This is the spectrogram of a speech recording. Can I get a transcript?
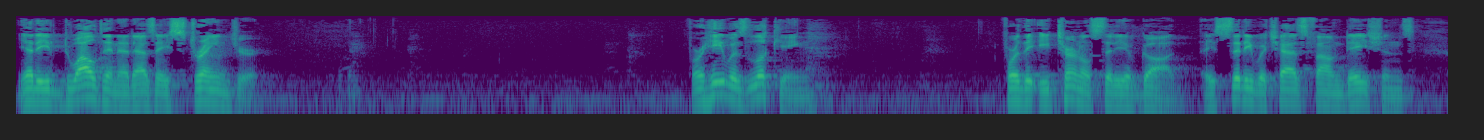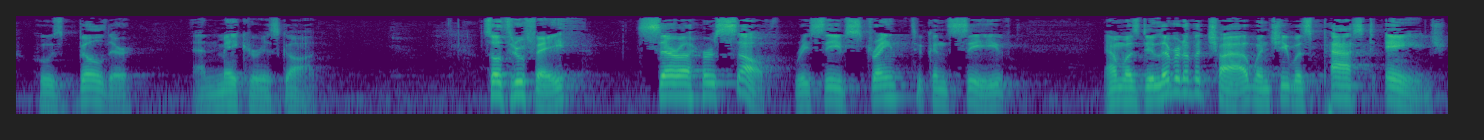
yet he dwelt in it as a stranger. For he was looking for the eternal city of God, a city which has foundations, whose builder and maker is God. So through faith, Sarah herself received strength to conceive and was delivered of a child when she was past age,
